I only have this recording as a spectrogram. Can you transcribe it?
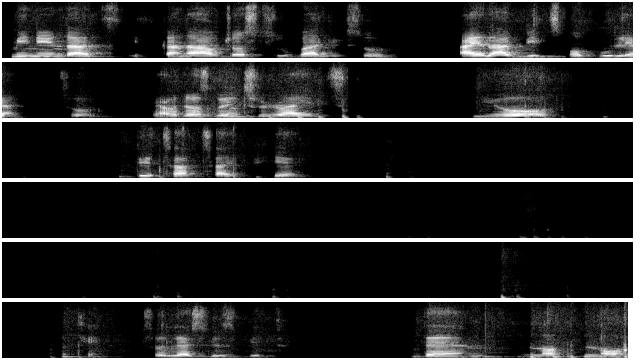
meaning that it can have just two values. So either bit or Boolean. So I'm just going to write your data type here. Okay, so let's use bit, then not null.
